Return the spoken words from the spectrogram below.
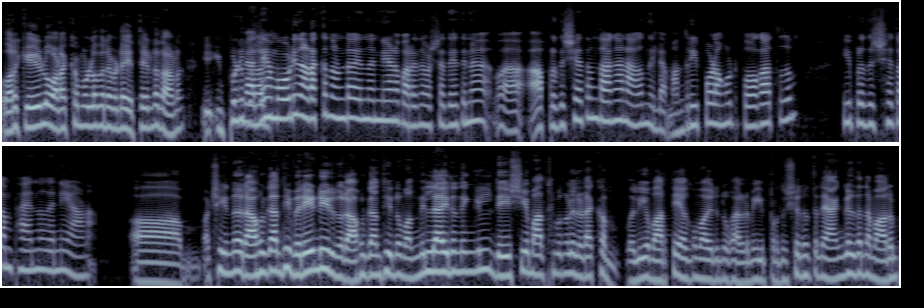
ഓർ കേളു അടക്കമുള്ളവർ അവിടെ എത്തേണ്ടതാണ്. ഇപ്പോഴും അദ്ദേഹം ഓടി നടക്കുന്നുണ്ട് എന്ന് തന്നെയാണ് പറയുന്നത്. പക്ഷെ അദ്ദേഹത്തിന് ആ, പ്രതിഷേധം താങ്ങാനാകുന്നില്ല. മന്ത്രി ഇപ്പോൾ അങ്ങോട്ട് പോകാത്തതും ഈ പ്രതിഷേധം ഭയന്ന് തന്നെയാണ്. പക്ഷേ ഇന്ന് രാഹുൽ ഗാന്ധി വരേണ്ടിയിരുന്നു. രാഹുൽ ഗാന്ധി ഇന്ന് വന്നില്ലായിരുന്നെങ്കിൽ ദേശീയ മാധ്യമങ്ങളിലടക്കം വലിയ വാർത്തയാകുമായിരുന്നു. കാരണം ഈ പ്രതിഷേധത്തിന്റെ ആംഗിൾ തന്നെ മാറും.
